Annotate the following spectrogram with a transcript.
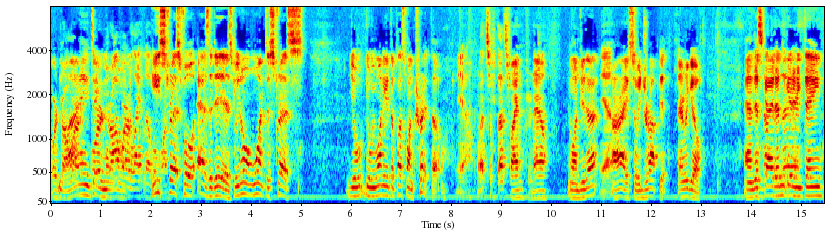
or drop, I our, or more drop than our light level. He's stressful as it is. We don't want to stress. You do we want to get the plus one crit though? Yeah, well, that's that's fine for now. You want to do that? Yeah. All right. So we dropped it. There we go. And this guy doesn't get anything.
